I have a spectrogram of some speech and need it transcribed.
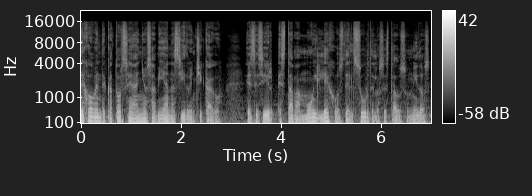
Este joven de 14 años había nacido en Chicago, es decir, estaba muy lejos del sur de los Estados Unidos,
